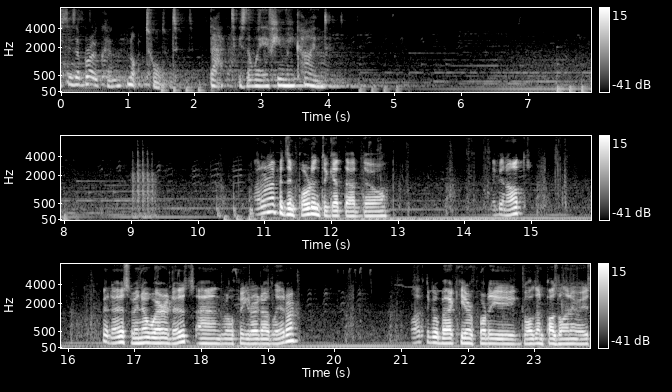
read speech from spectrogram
Are broken, not taught. That is the way of humankind. I don't know if it's important to get that though. Maybe not. If it is, we know where it is and we'll figure it out later. I'll have to go back here for the golden puzzle anyways.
